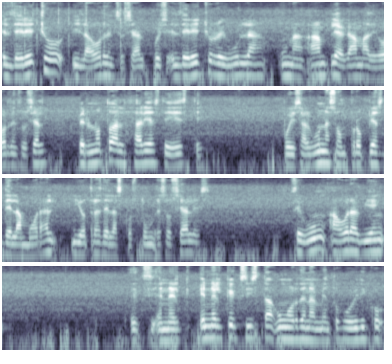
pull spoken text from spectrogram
El derecho y la orden social, pues el derecho regula una amplia gama de orden social, pero no todas las áreas de este, pues algunas son propias de la moral y otras de las costumbres sociales según ahora bien en el, en el que exista un ordenamiento jurídico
